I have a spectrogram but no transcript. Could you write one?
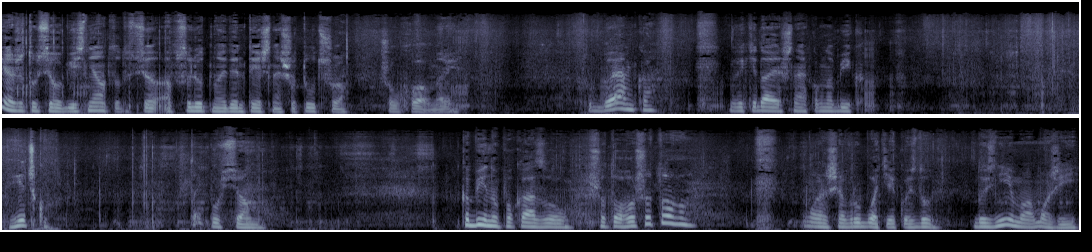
Я вже тут все об'ясняв, тут все абсолютно ідентичне, що тут, що, що в холмері. Тут БМка, викидаєш шнеком на бік. Гічку. Та й по всьому. Кабіну показував, що того, що того. Може ще в роботі якось до, дозніму, а може і.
